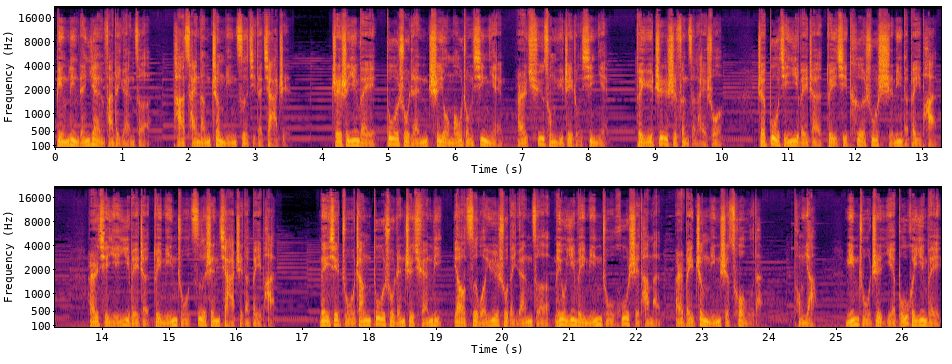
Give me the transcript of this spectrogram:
并令人厌烦的原则，他才能证明自己的价值。只是因为多数人持有某种信念而屈从于这种信念，对于知识分子来说，这不仅意味着对其特殊使命的背叛。而且也意味着对民主自身价值的背叛。那些主张多数人之权利要自我约束的原则，没有因为民主忽视他们而被证明是错误的。同样，民主制也不会因为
